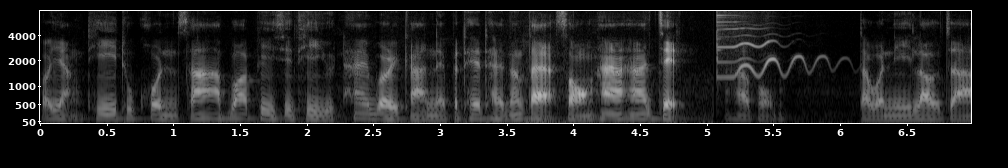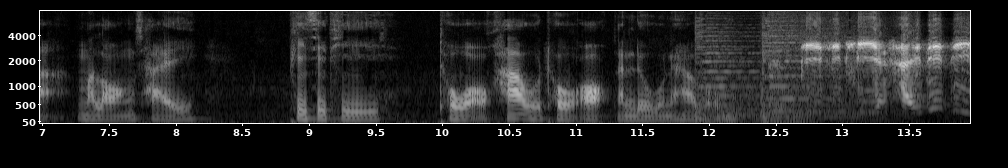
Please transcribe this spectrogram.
ก็อย่างที่ทุกคนทราบว่า PCT หยุดให้บริการในประเทศไทยตั้งแต่ 2557 นะครับผม แต่วันนี้เราจะมาลองใช้ PCT โทรเข้าโทรออกกันดูนะครับผม PCT ยังใช้ได้ดี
